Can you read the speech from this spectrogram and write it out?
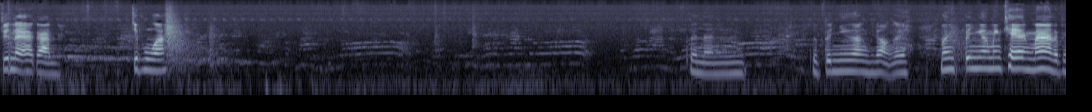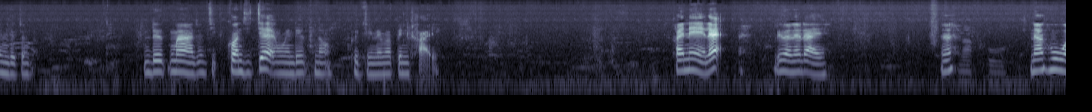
เป็นไรอาการเจ็บหัวเพื่อนนั้นเพิ่นเป็นเยื่องพี่น้องเลยมันเป็นเยื่องแมงแข้งมากแล้วเพิ่นก็จังเดึกมาจนคอนสิแจ้งมันเดึกน้องเพิ่นจึงได้มาเป็นไข่ ไข่แน่แหละเรื่องอะไรฮะนะครูนางหัว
